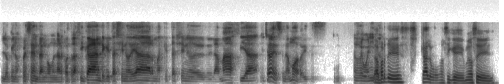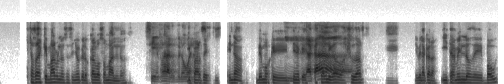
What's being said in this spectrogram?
lo que nos presentan como narcotraficante, que está lleno de armas, que está lleno de, de la mafia. El chabón es un amor, ¿viste? Es, re bonito. Aparte es calvo, así que no sé. Ya sabes que Marvel nos enseñó que los calvos son malos. Sí, raro, pero bueno. y parte, y nada, vemos que Y tiene que acá- está obligado a ayudar. Le ve la cara. Y también los de Boat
